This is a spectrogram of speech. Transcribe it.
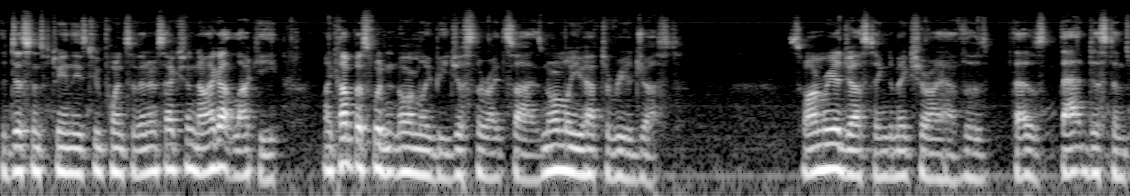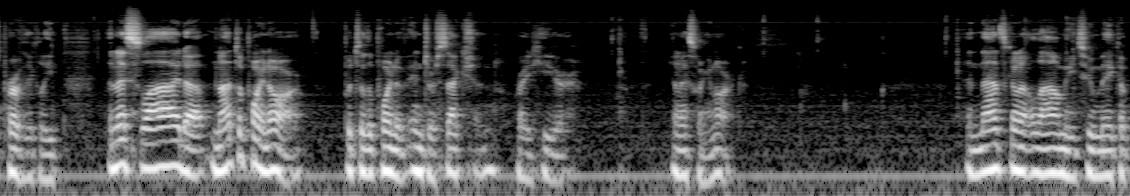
the distance between these two points of intersection. Now I got lucky. My compass wouldn't normally be just the right size. Normally you have to readjust. So I'm readjusting to make sure I have those that, that distance perfectly. Then I slide up, not to point R, but to the point of intersection right here. And I swing an arc. And that's going to allow me to make a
